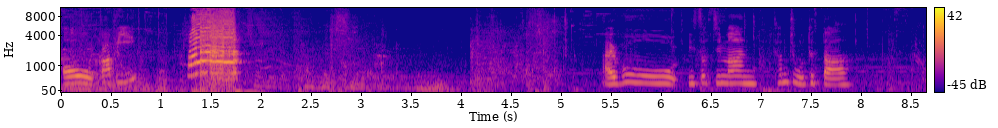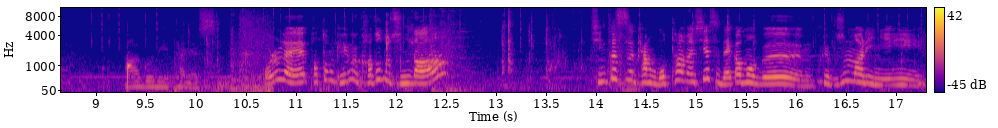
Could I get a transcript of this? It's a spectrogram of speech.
어우 까비. 알고 있었지만 참지 못했다 아군이 당했습니다. 원래 바텀 갱을 가져도 진다? 징크스 그냥 못하면 CS 내가 먹음 그게 무슨 말이니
